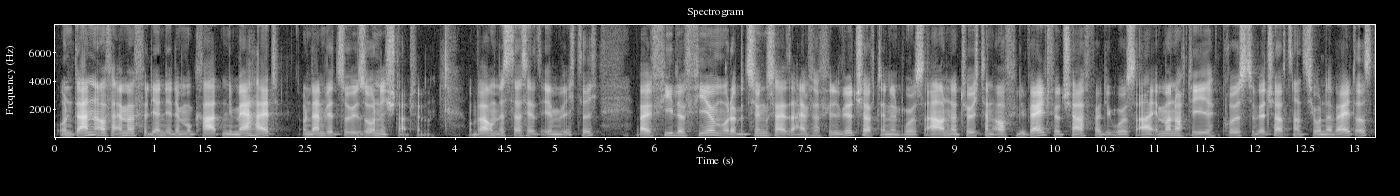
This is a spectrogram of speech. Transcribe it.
Und dann auf einmal verlieren die Demokraten die Mehrheit und dann wird es sowieso nicht stattfinden. Und warum ist das jetzt eben wichtig? Weil viele Firmen oder beziehungsweise einfach für die Wirtschaft in den USA und natürlich dann auch für die Weltwirtschaft, weil die USA immer noch die größte Wirtschaftsnation der Welt ist.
